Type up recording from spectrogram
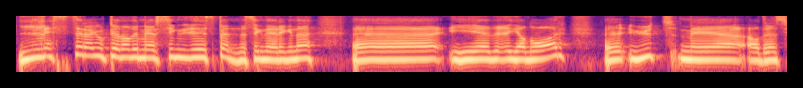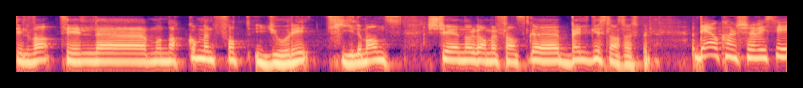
Leicester har gjort en av de mer spennende signeringene i januar. ut med Adrian Silva til Monaco, men fått Juri Tilemanns, 21 år gammel fransk, belgisk landslagsspiller. Det er jo kanskje, hvis vi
